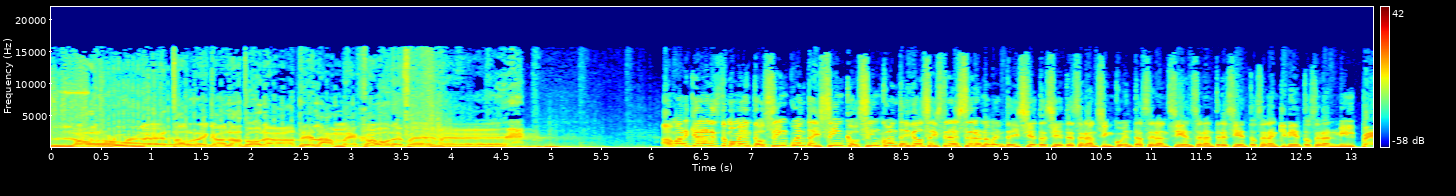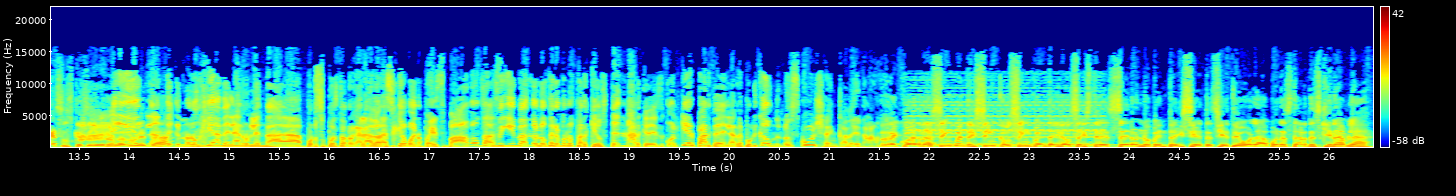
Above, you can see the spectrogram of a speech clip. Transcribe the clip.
La ruleta regaladora de la mejor FM. A marcar en este momento 55 52 630 977. ¿Serán 50, serán 100, serán 300, serán 500, serán 1000 pesos que se lleven en la ruleta? La tecnología de la ruleta, por supuesto, regaladora. Así que bueno, pues vamos a seguir dando los teléfonos para que usted marque desde cualquier parte de la República donde nos escucha en cadena. Recuerda 55 52 630 977. Hola, buenas tardes. ¿Quién habla?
